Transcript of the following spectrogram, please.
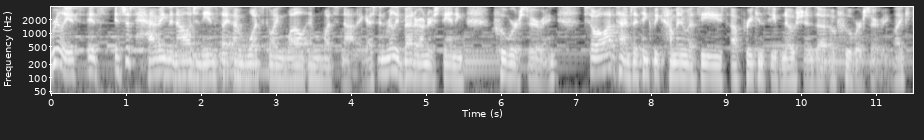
really it's it's it's just having the knowledge and the insight on what's going well and what's not i guess and really better understanding who we're serving. So a lot of times i think we come in with these uh, preconceived notions of, of, who we're serving. Like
